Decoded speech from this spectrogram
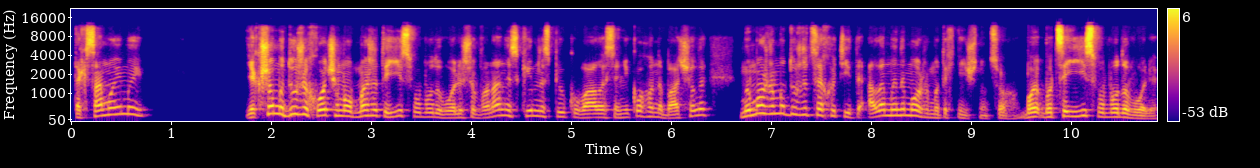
Так само і ми. Якщо ми дуже хочемо обмежити її свободу волі, щоб вона ні з ким не спілкувалася, нікого не бачили, ми можемо дуже це хотіти, але ми не можемо технічно цього, бо, бо це її свобода волі.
